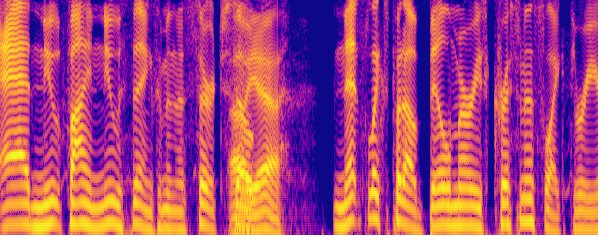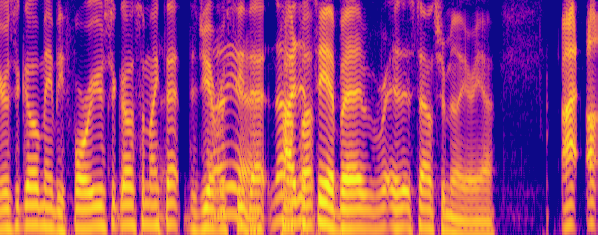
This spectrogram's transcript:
add new, find new things. I'm in the search. So oh yeah. Netflix put out Bill Murray's Christmas like three years ago, maybe four years ago, something like that. Did you ever Oh, see that? No, I didn't up? see it, but it, it sounds familiar. Yeah. I uh,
